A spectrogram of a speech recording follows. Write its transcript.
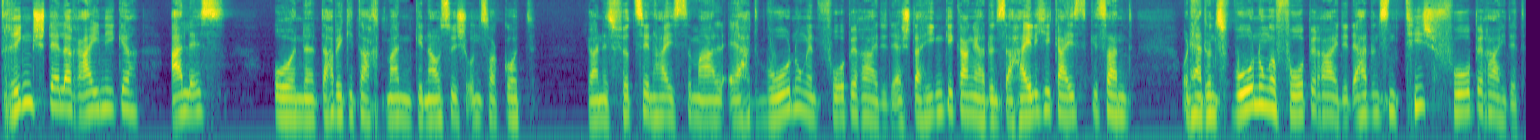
Trinkstelle reinigen, alles. Und äh, da habe ich gedacht, Mann, genauso ist unser Gott. Johannes 14 heißt es mal, er hat Wohnungen vorbereitet. Er ist da hingegangen, er hat uns der Heilige Geist gesandt und er hat uns Wohnungen vorbereitet. Er hat uns einen Tisch vorbereitet.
